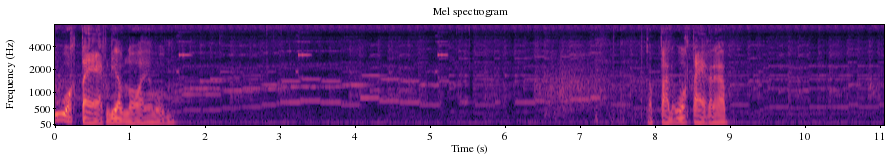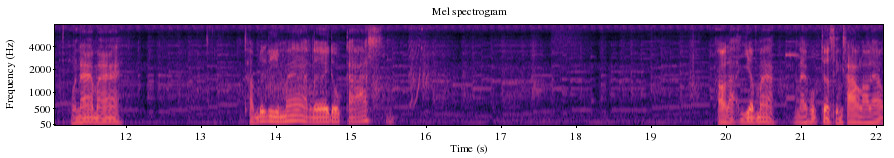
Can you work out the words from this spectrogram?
อ้วกแตกเรียบร้อยครับผมกับตันอ้วกแตกแล้วครับ หัวหน้ามา ทำได้ดีมากเลยโดกัสเอาละเยี่ยมมาก นายพบเจอสินค้าของเราแล้ว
